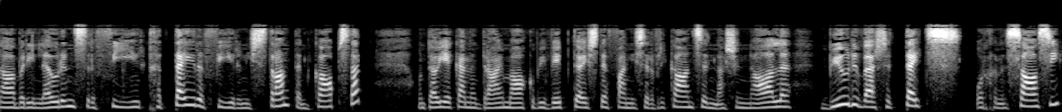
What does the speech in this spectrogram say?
daar by die Lourens rivier, Getyrivier in die strand in Kaapstad. Onthou jy kan 'n draai maak op die webtuiste van die Suid-Afrikaanse Nasionale Biodiversiteitsorganisasie.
